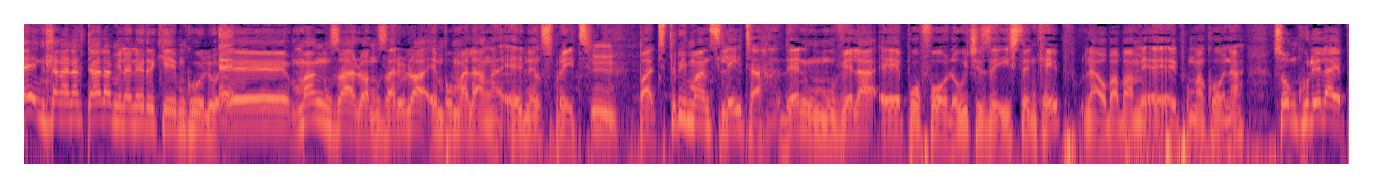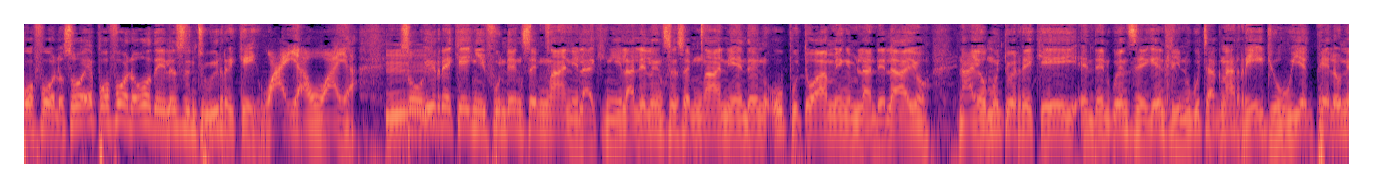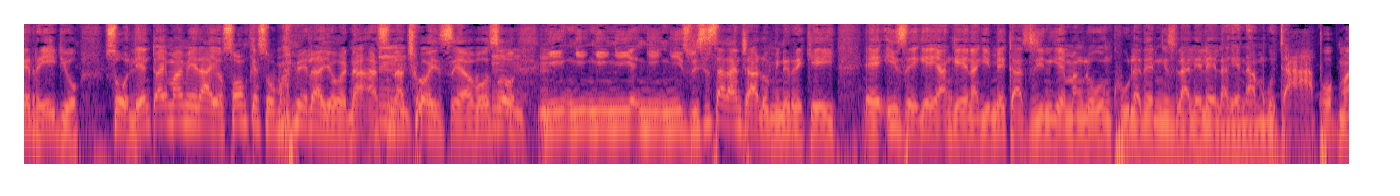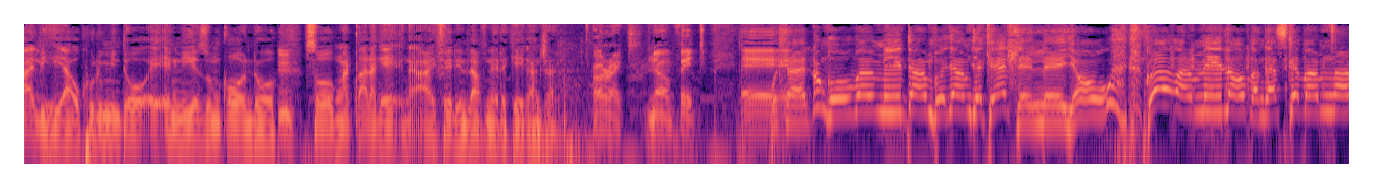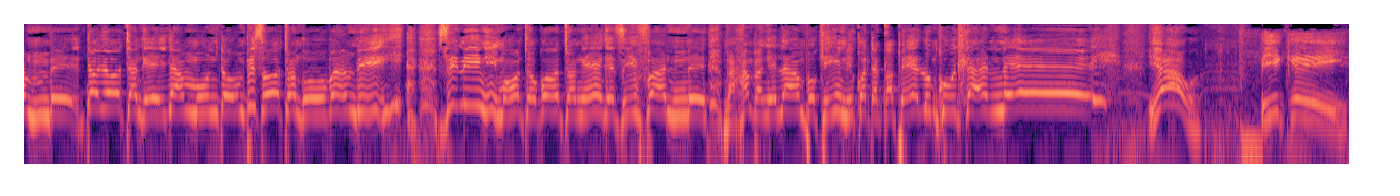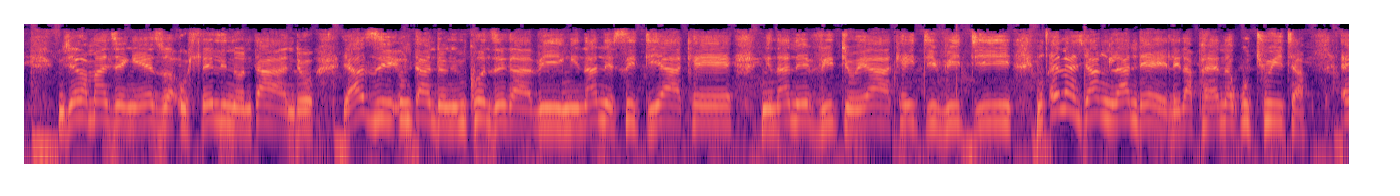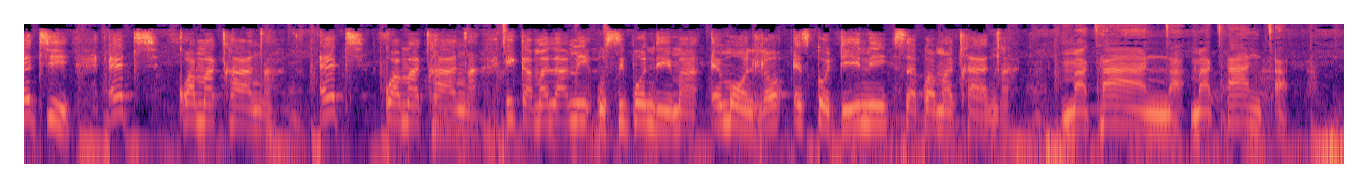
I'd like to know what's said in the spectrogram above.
Eh ngihlangana kudala mina neReggae mkhulu. Eh. Mangizalwa ngizalulwa eMpumalanga eNelspruit but 3 months later then ngimuvela eBofolo which is the Eastern Cape la ubaba wami, eh, ephuma khona. So ngikhulela eBofolo so eBofolo all they listen to iReggae wire wire so iReggae ngiyifunde ngisemncane like ngilalela ngisesemncane and then ubhuti wami ngimlandelayo naye umuntu weReggae and then kwenzeke endlini ukuthi akuna radio uye kuphela une radio so lento ayimamelayo sonke somamela yona. Asina choice yabo? So ngi- ngi- ngi- ngi- ngi- ngizwisisa kanjalo mina ireggae eh, ize ke yangena kimi egazini ke mangiloko ngikhula then ngizilalelela ke nami ukuthi ah Bob Marley ya ukhuluma into e- enginikeza umqondo. So ngaqala ke i fell in love nereggae kanjalo. All right. No mfethu eh Uhlala ngoba mitambo yami yekhehlele yo. Ngoba milo bangaske bamncambe Toyota ngeyamuntu mpisodwa ngobambi ziningi imoto kodwa ngeke zifane. Ngahamba ngeLamborghini kodwa qaphela umkhuhlane. Yo! BK njengamanje ngezwe uhleli nontando. Yazi untando ngimkhonze kabi nginane CD yakhe nginane video yakhe iDVD ngicela nje angilandele lapha yana ku Twitter ethi @kwamachanca @kwamachanca igama lami usipondima emondlo esigodini sakwamachanca machanca machanca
